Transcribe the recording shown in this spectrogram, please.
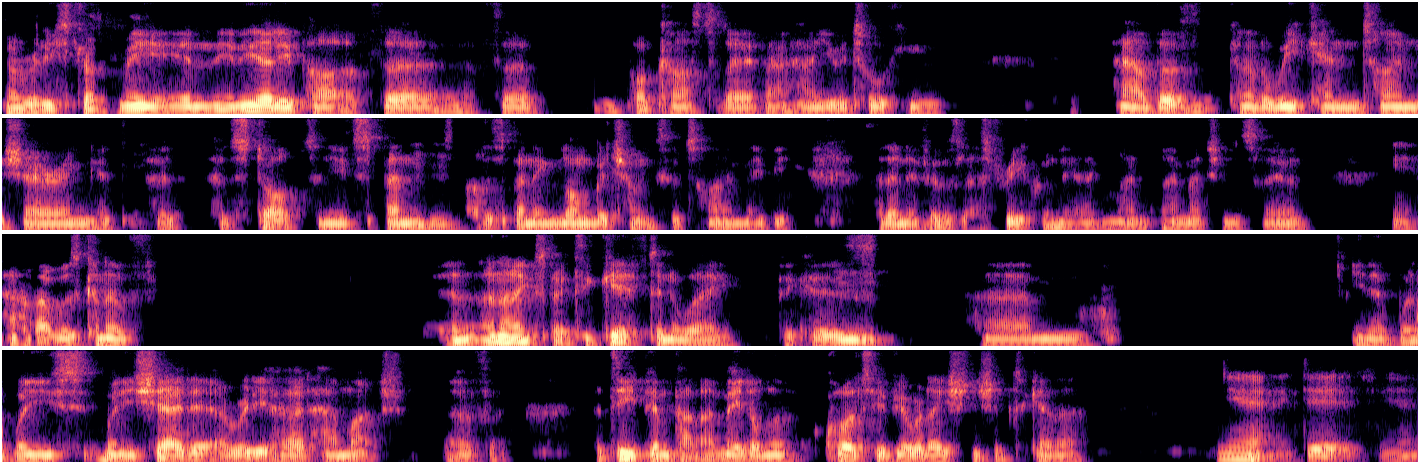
that really struck me in, in the early part of the of the podcast today about how you were talking how the kind of the weekend time sharing had, had, had stopped and you'd spent mm-hmm. started spending longer chunks of time maybe i don't know if it was less frequently i, I imagine so and yeah. how that was kind of an, an, unexpected gift in a way because mm. um, you know when, when, you when you shared it i really heard how much of a deep impact that made on the quality of your relationship together yeah it did yeah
